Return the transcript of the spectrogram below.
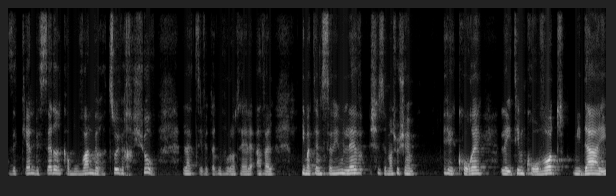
זה כן בסדר כמובן ורצוי וחשוב להציב את הגבולות האלה, אבל אם אתם שמים לב שזה משהו שהם קורה לעיתים קרובות מדי,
